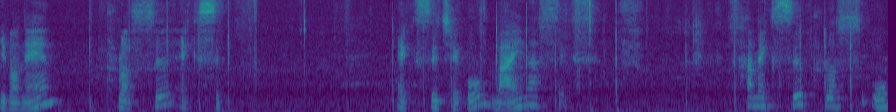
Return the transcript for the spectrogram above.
이번엔 플러스 x. X 제곱 마이너스 x. 3x 플러스 5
